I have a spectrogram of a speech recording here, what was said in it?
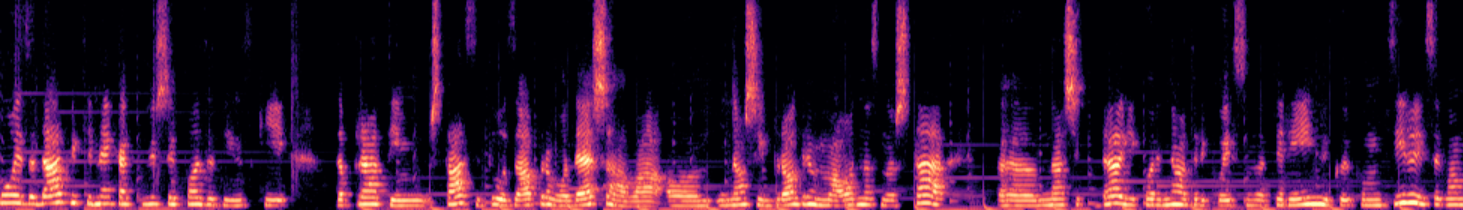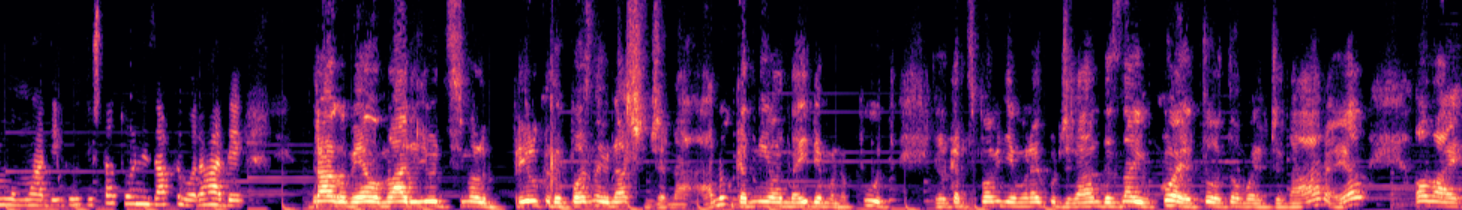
moj zadatak je nekako više pozadinski da pratim šta se tu zapravo dešava um, u našim programima, odnosno šta um, naši dragi koordinatori koji su na terenu i koji komuniciraju sa gomilom mladih ljudi, šta tu oni zapravo rade. Drago mi je, evo, mladi ljudi su imali priliku da upoznaju našu dženanu, kad mi odmah idemo na put, ili kad spominjemo neku dženanu, da znaju ko je to, to moje dženana, jel? Ovaj,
